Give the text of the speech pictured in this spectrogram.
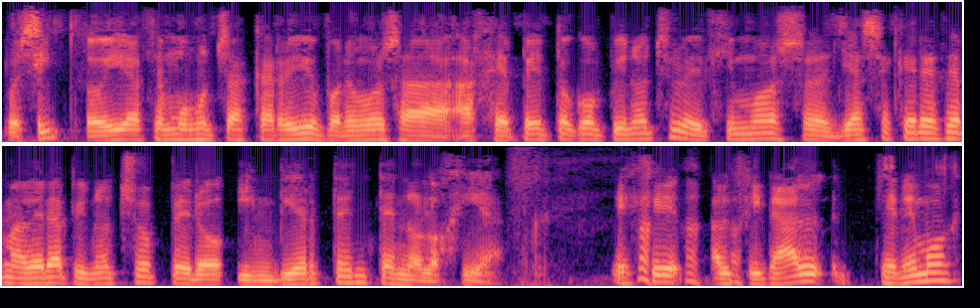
pues sí, hoy hacemos un chascarrillo y ponemos a, a Gepeto con Pinocho y le decimos, eh, ya sé que eres de madera, Pinocho, pero invierte en tecnología. Es que al final tenemos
